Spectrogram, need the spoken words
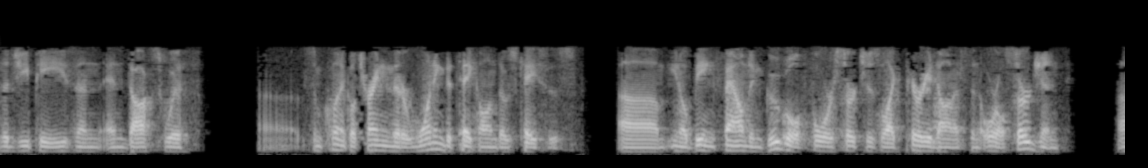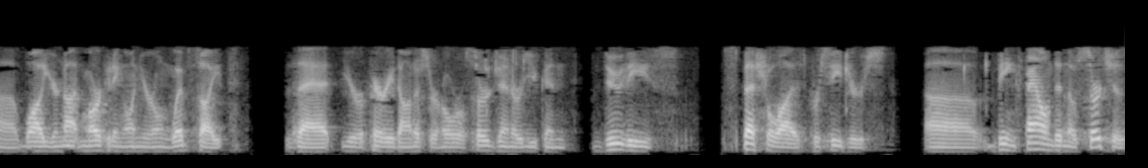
the GPs and and docs with uh, some clinical training that are wanting to take on those cases. Um, you know, being found in Google for searches like periodontist and oral surgeon, uh, while you're not marketing on your own website that you're a periodontist or an oral surgeon, or you can do these specialized procedures uh, being found in those searches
